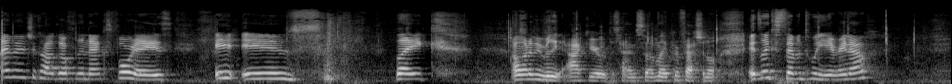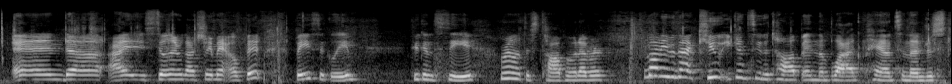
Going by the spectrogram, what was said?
I'm in Chicago for the next four days. It is like, I want to be really accurate with the time, so I'm like professional. It's like 7.28 right now. And uh, I still never got to show you my outfit. Basically, if you can see, we're gonna let this top or whatever. Not even that cute. You can see the top and the black pants and then just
